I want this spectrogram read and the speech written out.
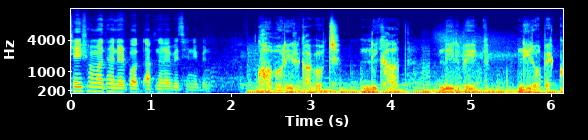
সেই সমাধানের পথ আপনারা বেছে নেবেন। খবরের কাগজ নিখাত নির্ভীক, নিরপেক্ষ।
